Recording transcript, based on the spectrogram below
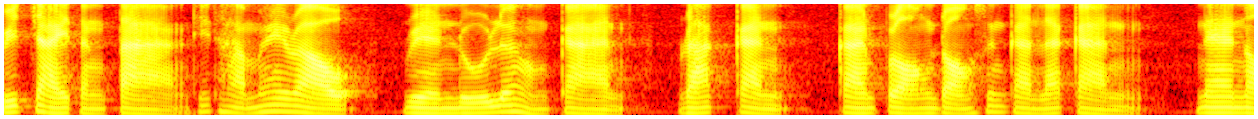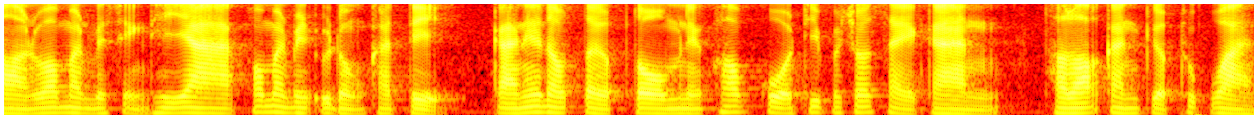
วิจัยต่างๆ ที่ทำให้เราเรียนรู้เรื่องของการรักกัน การปลองดองซึ่งกันและกัน แน่นอนว่ามันเป็นสิ่งที่ยากเพราะมันเป็นอุดมคติ การที่เราเติบโตในครอบครัวที่ประชดใส่กันทะเลาะกันเกือบทุกวัน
